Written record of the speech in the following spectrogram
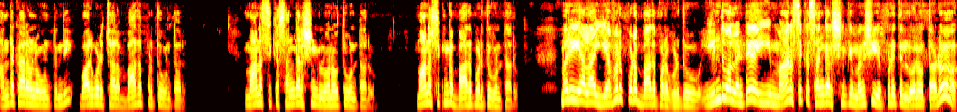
అంధకారంలో ఉంటుంది. వారు కూడా చాలా బాధపడుతూ ఉంటారు. మానసిక సంఘర్షణకు లోనవుతూ ఉంటారు. మానసికంగా బాధపడుతూ ఉంటారు. మరి అలా ఎవరు కూడా బాధపడకూడదు. ఎందువల్లంటే ఈ మానసిక సంఘర్షణకి మనిషి ఎప్పుడైతే లోనవుతాడో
